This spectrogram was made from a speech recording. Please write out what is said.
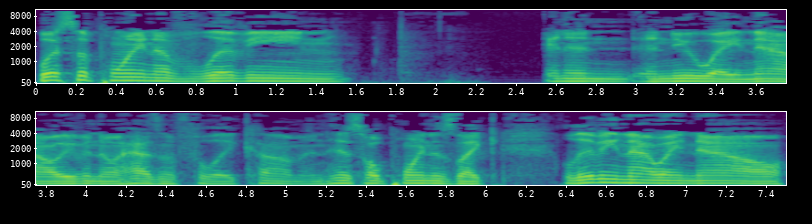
what's the point of living in a, a new way now, even though it hasn't fully come? And his whole point is like living that way now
